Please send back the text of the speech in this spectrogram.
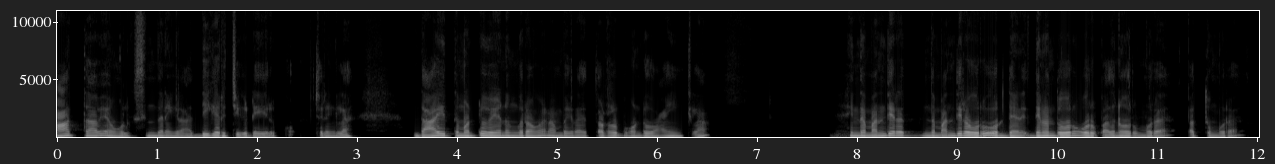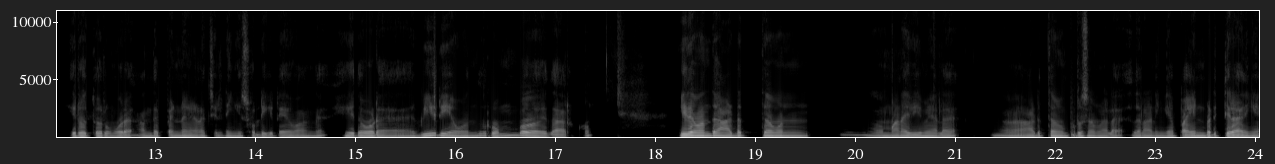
பார்த்தாவே அவங்களுக்கு சிந்தனைகள் அதிகரிச்சுக்கிட்டே இருக்கும். சரிங்களா? தாயத்த மட்டும் வேணுங்கிறவங்க நம்ம தொடர்பு கொண்டு வாங்கிக்கலாம். இந்த மந்திர இந்த மந்திர உரு ஒரு தின தினந்தோறும் ஒரு 11 முறை, 10 முறை, 21 முறை அந்த பெண்ணை நினச்சிட்டு நீங்கள் சொல்லிக்கிட்டே வாங்க. இதோட வீரியம் வந்து ரொம்ப இதாக இருக்கும். இதை வந்து அடுத்தவன் மனைவி மேலே அடுத்தவன் புருஷன் மேலே இதெல்லாம் நீங்கள் பயன்படுத்திடாதீங்க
